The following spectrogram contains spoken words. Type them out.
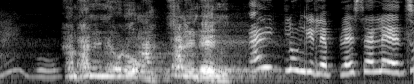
Hayibo hambani niyolunga salindeni ayi kulungile blessa lethu.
